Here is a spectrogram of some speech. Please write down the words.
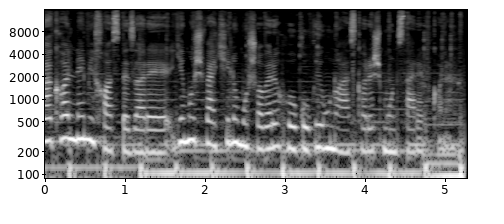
وکال نمی‌خواست بذاره یه مش وکیل و مشاور حقوقی اونو از کارش منصرف کنن.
